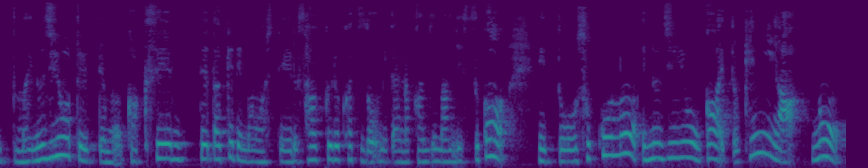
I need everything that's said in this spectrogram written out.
えっと、まあ、NGO といっても学生でだけで回しているサークル活動みたいな感じなんですが、えっと、そこの NGO が、えっと、ケニアの、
